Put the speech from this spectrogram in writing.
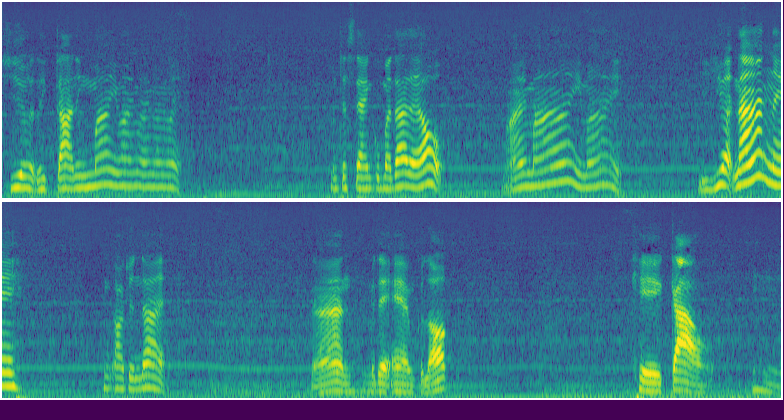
เชี่ยอีกตาหนึ่งไม่ไม่ไม่ไม่ไม่มันจะแซงกูมาได้แล้ว ไม่ไม่ไม่เหี้ยนั่นไงมึงเอาจนได้นั่นไม่ได้แอมกูล็อก K9 อื้อหือ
